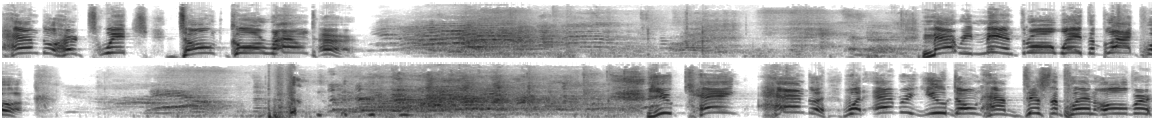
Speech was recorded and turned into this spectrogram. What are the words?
handle her twitch, don't go around her. Married men throw away the black book. you can't handle it. Whatever you don't have discipline over,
